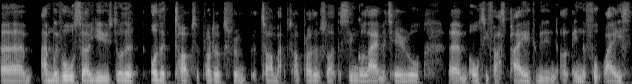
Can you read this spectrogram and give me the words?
Um, and we've also used other other types of products from tarmac type products like the single layer material, um, ulti-fast paved within uh, in the footways.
